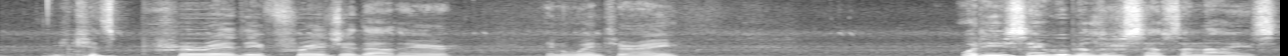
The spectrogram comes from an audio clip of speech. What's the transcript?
it gets pretty frigid out here in winter, eh? What do you say we build ourselves an ice,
